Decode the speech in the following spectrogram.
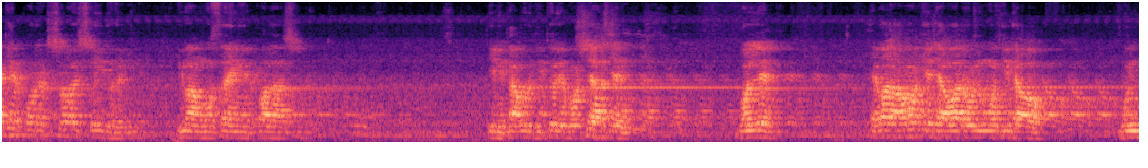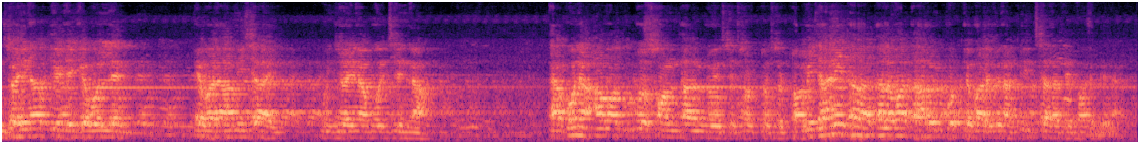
একের পর এক সবাই শহীদ হয়ে গেলেন। ইমাম হোসাইনের পালা আসে তিনি তাবুর ভিতরে বসে আছেন। বললেন, এবার আমাকে যাওয়ার অনুমতি দাও। মুঞ্জয়নাবকে ডেকে বললেন, এবার আমি যাই। মুঞ্জয়নাব বলছেন, না। এখন আমার দুটো সন্তান রয়েছে ছোট্ট ছোট্ট। আমি জানি তারা তালামা ধারণ করতে পারবে না চালাতে পারবে না।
